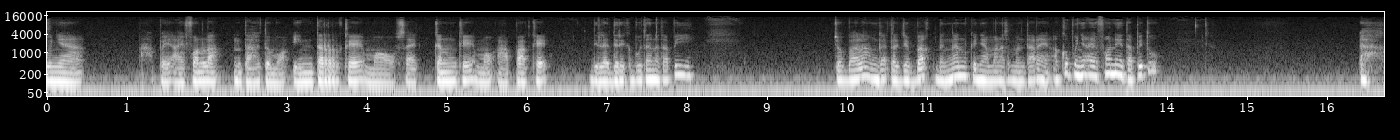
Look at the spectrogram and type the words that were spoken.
punya HP iPhone lah. Entah itu mau inter ke mau second ke mau apa ke. Dilihat dari kebutuhan tapi cobalah nggak terjebak dengan kenyamanan sementara ya. Aku punya iPhone nih tapi tuh ah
